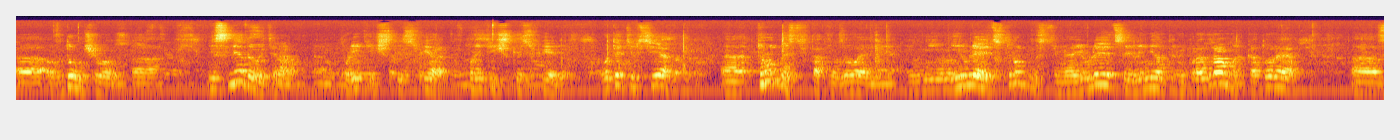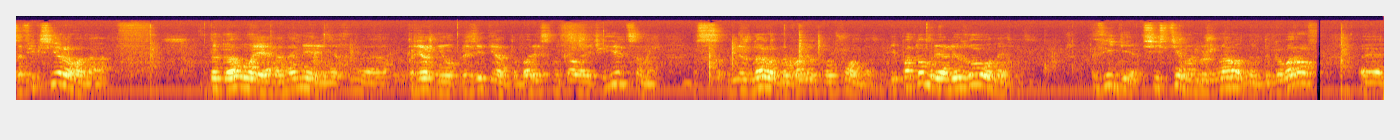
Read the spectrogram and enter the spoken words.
э, вдумчивым исследователям политической сферы, политической сфере, вот эти все трудности, так называемые, не, не являются трудностями, а являются элементами программы, которая зафиксирована договоре о намерениях э, прежнего президента Бориса Николаевича Ельцина с Международным валютным фондом и потом реализованы в виде системы международных договоров. Э,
